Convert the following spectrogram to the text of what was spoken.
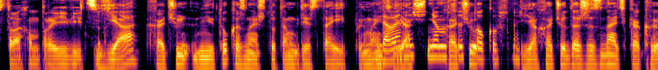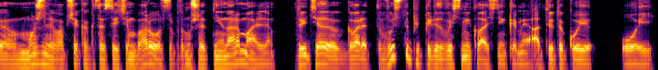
страхом проявиться. Я хочу не только знать, что там где стоит, понимаете? Давай я начнем с хочу, истоков сначала. Я хочу даже знать, как э, можно ли вообще как-то с этим бороться, потому что это ненормально. Ты тебе говорят, выступи перед восьмиклассниками, а ты такой, ой,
